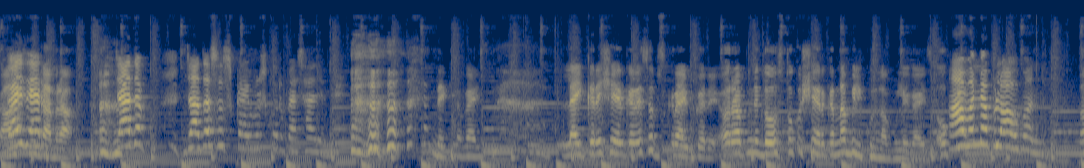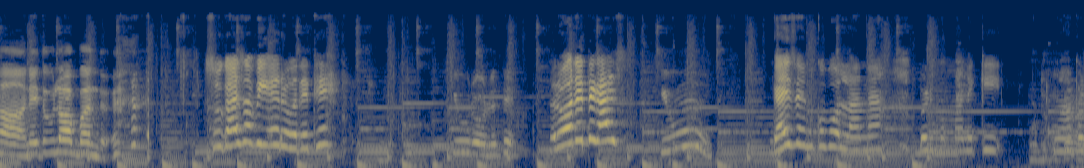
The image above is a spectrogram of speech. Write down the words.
कैमरा ज़्यादा ज़्यादा सब्सक्राइबर्स को पैसा देंगे देख लो गाइस लाइक करे शेयर करे सब्सक्राइब करे। और अपने दोस्तों को शेयर करना बिल्कुल ना भूले गाइस ओके हाँ वरना ब्लॉग बंद। हाँ नहीं तो व्लॉग बंद। सो गाइस अभी ये रो रहे थे। क्यों रो रहे थे? रो रहे थे गाइस क्यों? गाइस इनको बोलना ना बड़ी मम्मा ने कि वहाँ पर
